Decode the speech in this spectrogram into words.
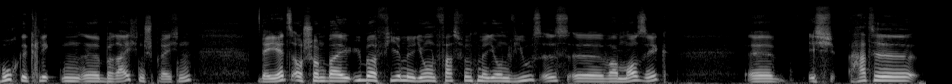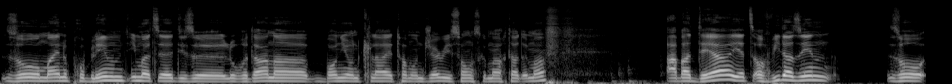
hochgeklickten äh, Bereichen sprechen, der jetzt auch schon bei über 4 Millionen, fast 5 Millionen Views ist, äh, war Mosik. Äh, ich hatte so meine Probleme mit ihm, als er diese Loredana, Bonnie und Clyde, Tom und Jerry Songs gemacht hat immer. Aber der jetzt auf Wiedersehen, so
